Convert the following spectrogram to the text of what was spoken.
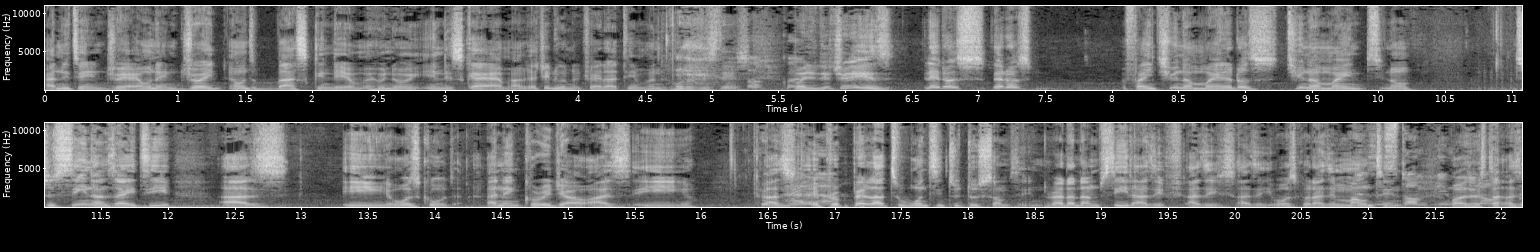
I need to enjoy i want to enjoy i want to bask in the um, you know in the sky. I'm, I'm actually going to try that thing one of these days Of but the truth is let us let us fine tune our mind. Let us tune our mind you know to seeing anxiety as a what's called an encourager as a as a Propeller. propeller to wanting to do something rather than see it as if as if as a what's called as a mountain stumbling or as a, as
